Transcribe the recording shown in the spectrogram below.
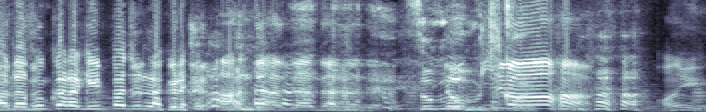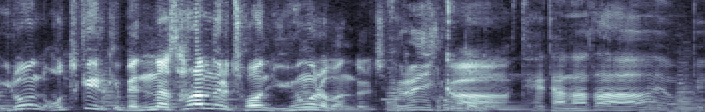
아 나 손가락에 입 빠질라 그래 안돼 안돼 안돼 안돼. 소금 야 웃지 무지걸 마. 아니 이런 어떻게 이렇게 맨날 사람들을 좋아하는 유행어를 만들지? 그러니까. 대단하다 연비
